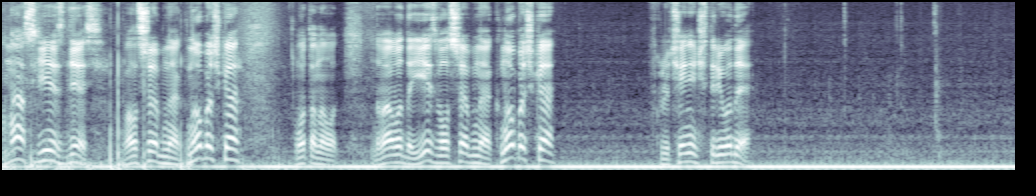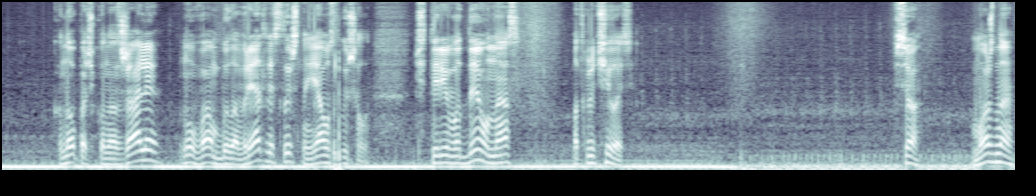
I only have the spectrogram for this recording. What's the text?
У нас есть здесь волшебная кнопочка, вот она вот, 2 ВД. Есть волшебная кнопочка включение 4 ВД. Кнопочку нажали, ну, вам было вряд ли слышно, я услышал. 4 ВД у нас подключилось. Все, можно,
